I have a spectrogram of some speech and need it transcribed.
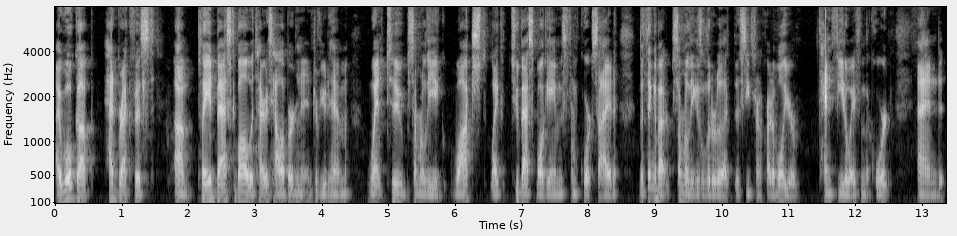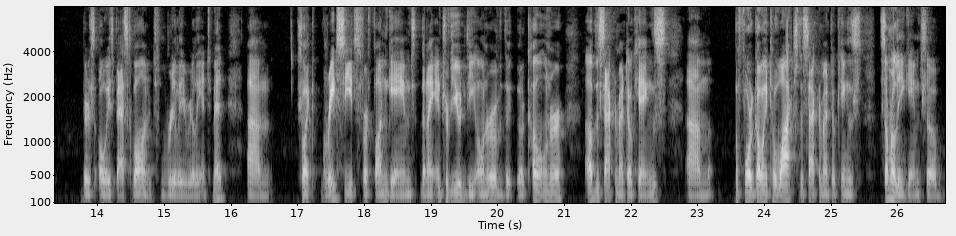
I woke up, had breakfast, um, played basketball with Tyrese Halliburton, interviewed him, went to summer league, watched like two basketball games from courtside. The thing about summer league is literally like the seats are incredible. You're ten feet away from the court, and there's always basketball, and it's really really intimate. Um, so like great seats for fun games. Then I interviewed the owner of the, the co-owner of the Sacramento Kings um, before going to watch the Sacramento Kings summer league game. So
